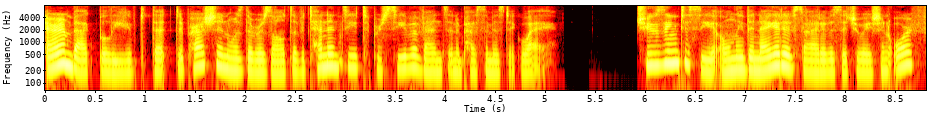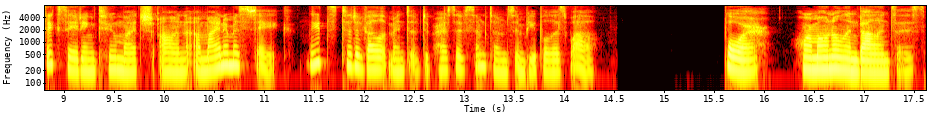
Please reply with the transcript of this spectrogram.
Aaron Beck believed that depression was the result of a tendency to perceive events in a pessimistic way. Choosing to see only the negative side of a situation or fixating too much on a minor mistake leads to development of depressive symptoms in people as well. Four, hormonal imbalances.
